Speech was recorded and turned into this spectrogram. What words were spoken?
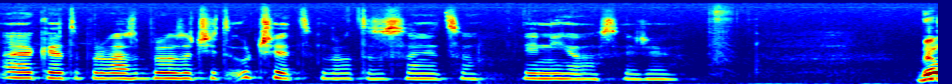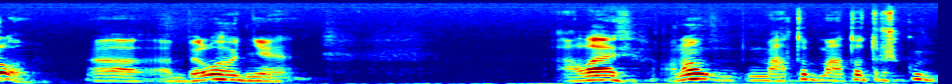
A jaké to pro vás bylo začít učit? Bylo to zase něco jiného asi, že? Bylo. Uh, bylo hodně. Ale ono má to, má to trošku,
